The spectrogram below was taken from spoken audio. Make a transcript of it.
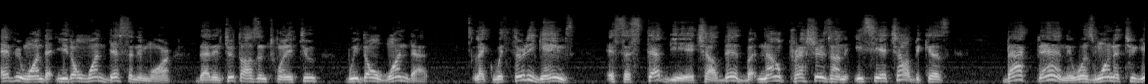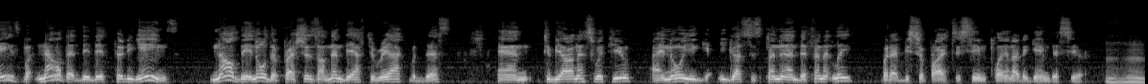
everyone that you don't want this anymore. That in 2022 we don't want that. Like with 30 games, it's a step the AHL did, but now pressure is on ECHL because back then it was one or two games, but now that they did 30 games, now they know the pressure's on them. They have to react with this. And to be honest with you, I know he, he got suspended indefinitely, but I'd be surprised to see him play another game this year. Mm-hmm.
